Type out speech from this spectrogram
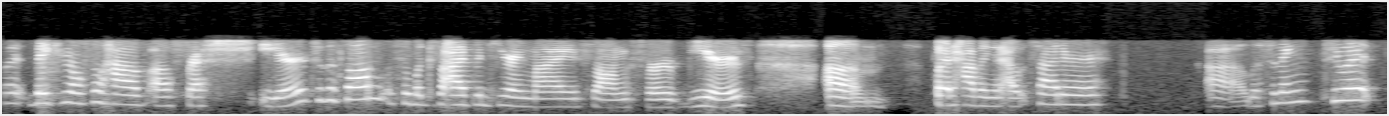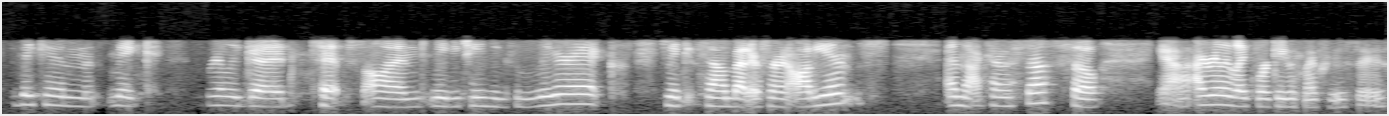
but they can also have a fresh ear to the song. So, like, 'cause I've been hearing my songs for years, um, but having an outsider uh, listening to it, they can make really good tips on maybe changing some lyrics to make it sound better for an audience and that kind of stuff. So, yeah, I really like working with my producers.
